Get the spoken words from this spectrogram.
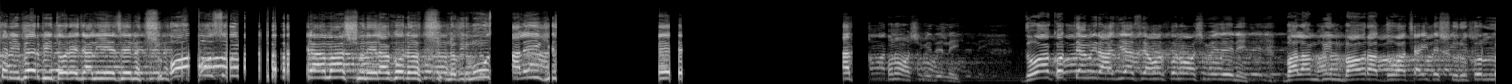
শরীফের ভিতরে জানিয়েছেন, ও আমার শুনে রাখুন নবী কোনো অসুবিধে নেই। দোয়া করতে আমি রাজি আছি, আমার কোনো অসুবিধে নেই। বালাম বিন বাওরা দোয়া চাইতে শুরু করল।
